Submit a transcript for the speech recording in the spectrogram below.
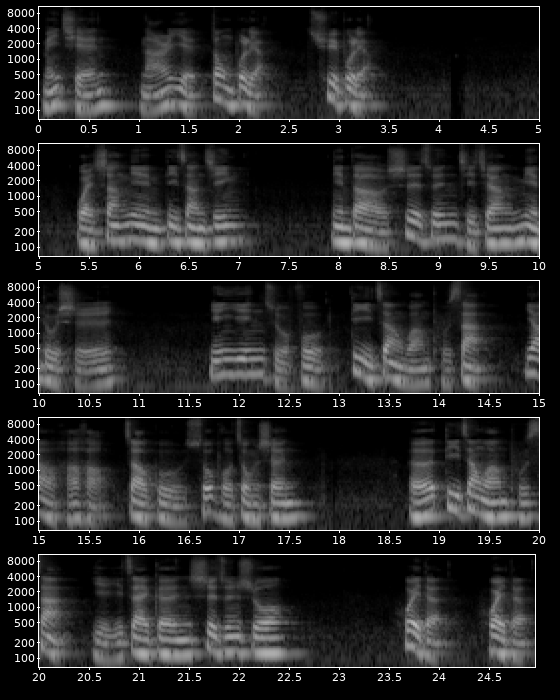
没钱哪儿也动不了，去不了。晚上念地藏经，念到世尊即将灭度时，殷殷嘱咐地藏王菩萨要好好照顾娑婆众生，而地藏王菩萨也一再跟世尊说：“会的，会的，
